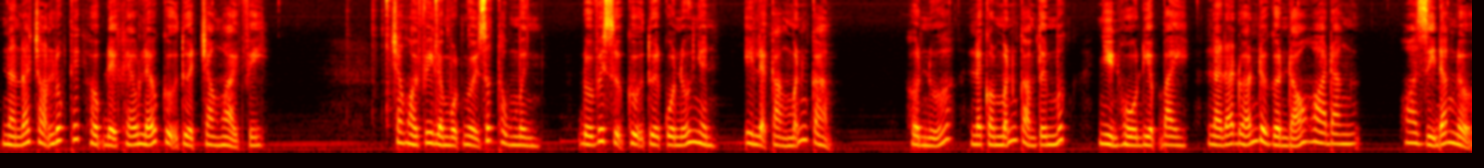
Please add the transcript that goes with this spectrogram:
nàng đã chọn lúc thích hợp để khéo léo cự tuyệt trang hoài phi. Trang hoài phi là một người rất thông minh. Đối với sự cự tuyệt của nữ nhân, y lại càng mẫn cảm. Hơn nữa, lại còn mẫn cảm tới mức nhìn hồ điệp bay là đã đoán được gần đó hoa đang hoa gì đang nở.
